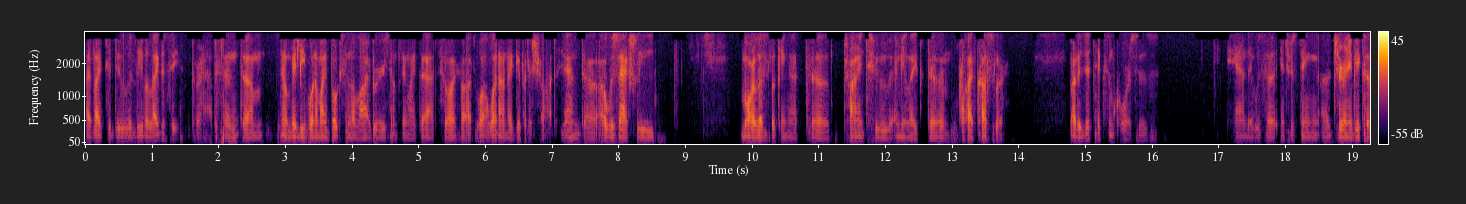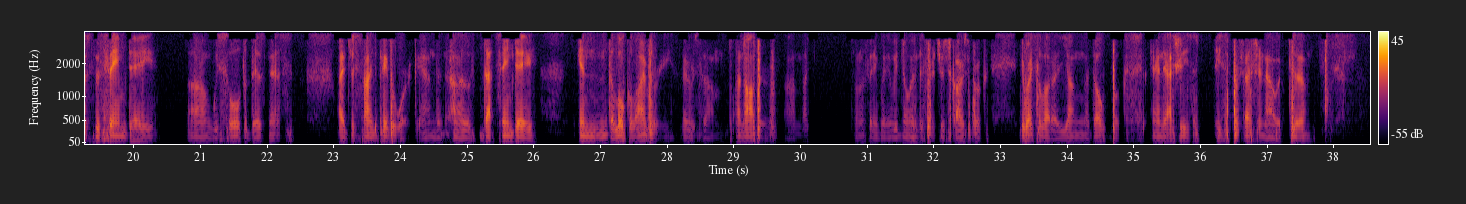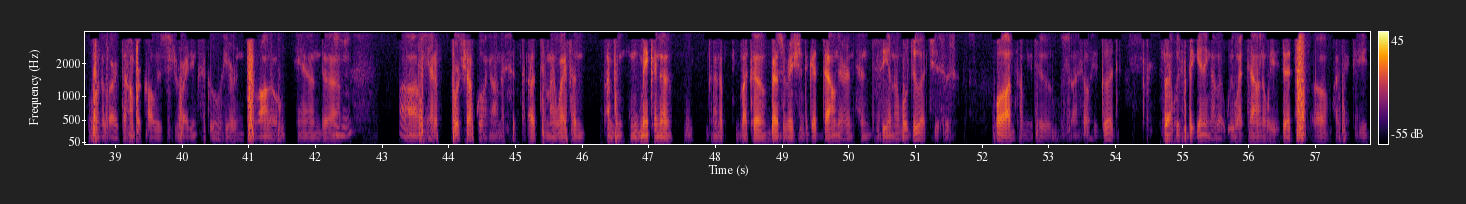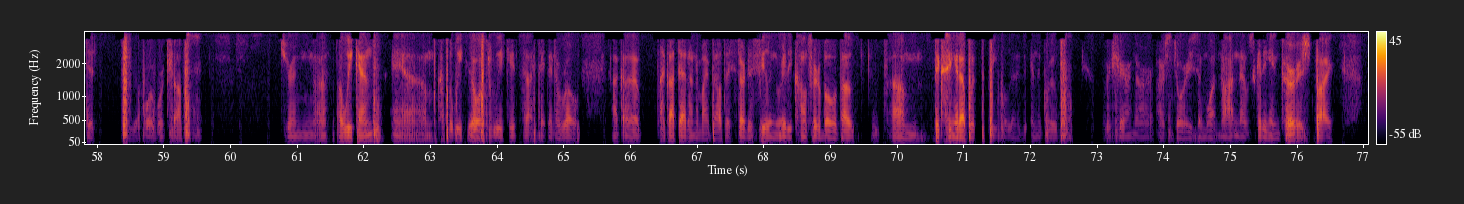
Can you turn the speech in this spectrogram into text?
I'd like to do leave a legacy, perhaps, and um, you know maybe one of my books in the library, something like that. So I thought, well, why don't I give it a shot? And uh, I was actually more or less looking at uh, trying to emulate uh, Clive Cussler, but I did take some courses, and it was an interesting uh, journey because the same day uh, we sold the business, I just signed the paperwork, and uh, that same day, in the local library, there was um, an author. Um, I don't know if anybody would know him. This Richard Scarisbrick. He writes a lot of young adult books, and actually he's, he's a professor now at uh, one of our the Humber College Writing School here in Toronto. And uh, mm-hmm. uh, we had a workshop going on. I said uh, to my wife, "I'm I'm making a, a like a reservation to get down there and, and see him, and we'll do it." She says, "Well, I'm coming too." So I said, "Okay, good." So that was the beginning of it. We went down and we did. Oh, I think he did three or four workshops during uh, a weekend, um, a couple of weeks or three weekends, I think, in a row. I got a, I got that under my belt. I started feeling really comfortable about um, mixing it up with the people in, in the group. We were sharing our, our stories and whatnot, and I was getting encouraged by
